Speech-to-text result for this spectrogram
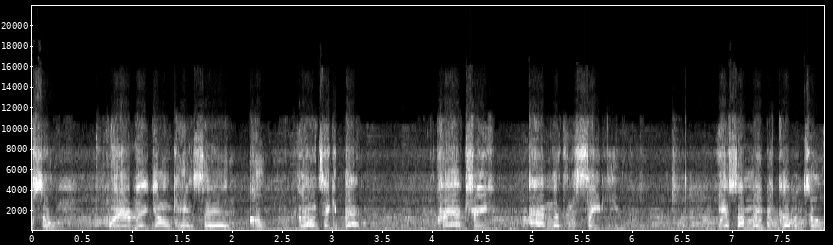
So, whatever that young cat said, Coop, go and take it back. Crabtree, I have nothing to say to you. Yes, I may be cover two,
